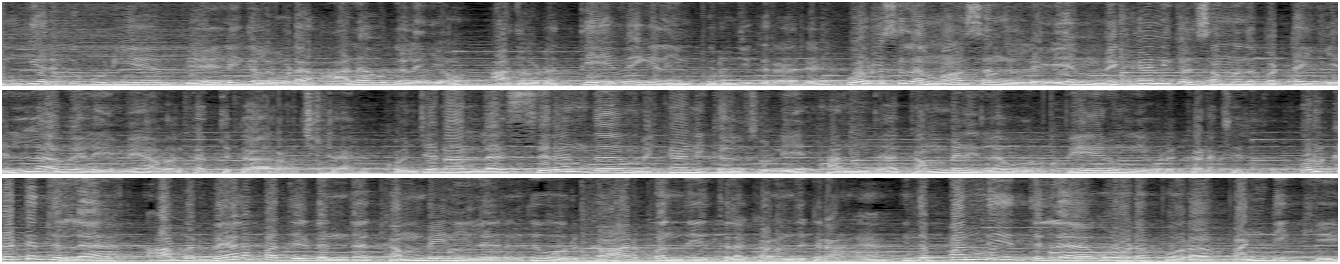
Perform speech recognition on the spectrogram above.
இங்க இருக்கக்கூடிய வேலைகளோட அளவுகளையும் அதோட தேவைகளையும் புரிஞ்சுக்கிறாரு. ஒரு சில மாசங்கள்லயே மெக்கானிக்கல் சம்பந்தப்பட்ட எல்லா வேலையுமே அவர் கத்துக்க ஆரம்பிச்சிட்டாரு. கொஞ்ச நாள்ல சிறந்த மெக்கானிக்கல் சொல்லி அந்த கம்பெனில ஒரு பேரும் இவர் கிடைச்சிருது. ஒரு கட்டத்துல அவர் வேலை பார்த்துக்கிட்டு இருந்த கம்பெனில இருந்து ஒரு கார் பந்தயத்துல கலந்துக்கிறாங்க. இந்த பந்தயத்துல ஓட போற வண்டிக்கு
